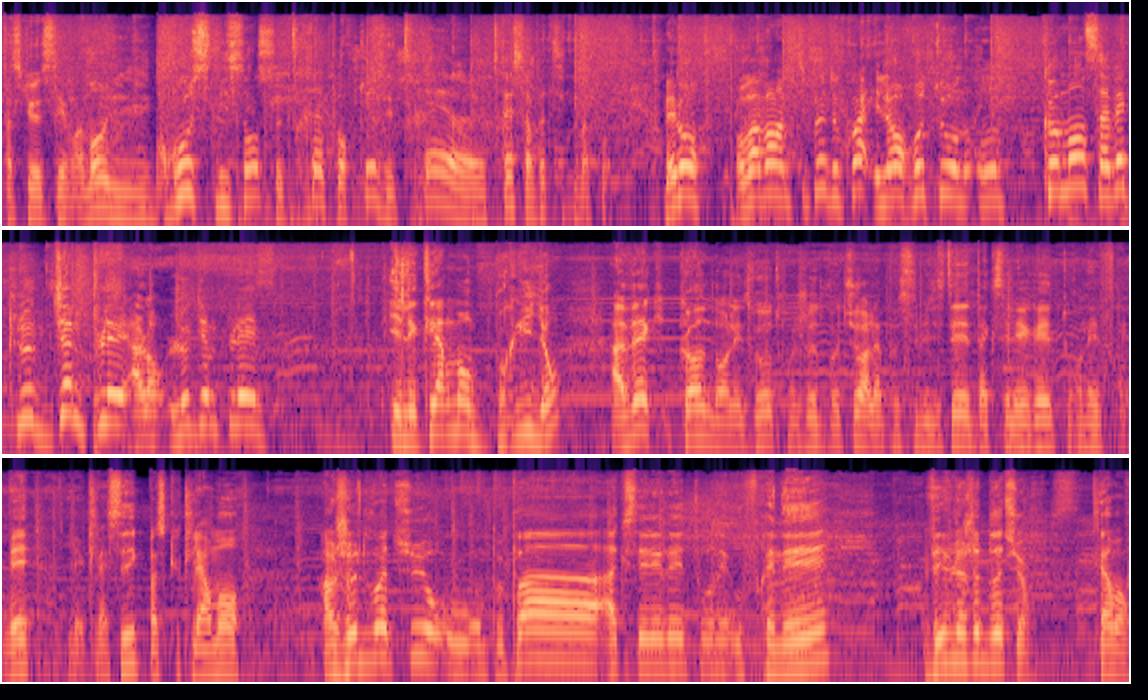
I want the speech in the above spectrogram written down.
Parce que c'est vraiment une grosse licence très porteuse et très, euh, très sympathique, ma foi. Mais bon, on va voir un petit peu de quoi il en retourne. On commence avec le gameplay. Alors, le gameplay, il est clairement brillant. Avec, comme dans les autres jeux de voiture, la possibilité d'accélérer, tourner, freiner, les classiques, parce que clairement, un jeu de voiture où on peut pas accélérer, tourner ou freiner, vive le jeu de voiture, clairement.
